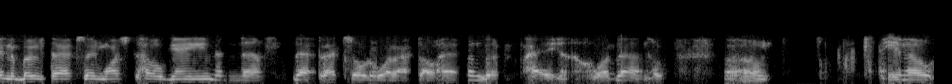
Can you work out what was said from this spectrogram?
in the booth actually and watched the whole game, and uh, that that's sort of what I thought happened. But hey, what done? Um, you know,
